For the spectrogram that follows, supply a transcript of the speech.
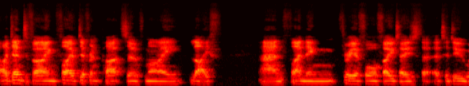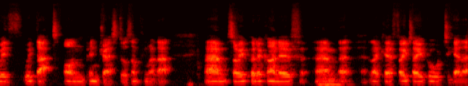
identifying five different parts of my life and finding three or four photos that are to do with with that on Pinterest or something like that. Um, so we put a kind of um, a, like a photo board together,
